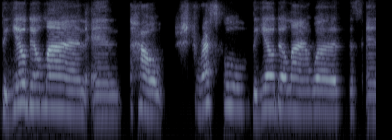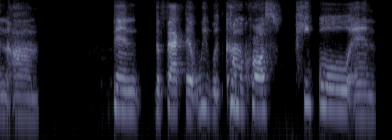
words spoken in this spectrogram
the Yeldell line and how stressful the Yeldell line was, and um, then the fact that we would come across people and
